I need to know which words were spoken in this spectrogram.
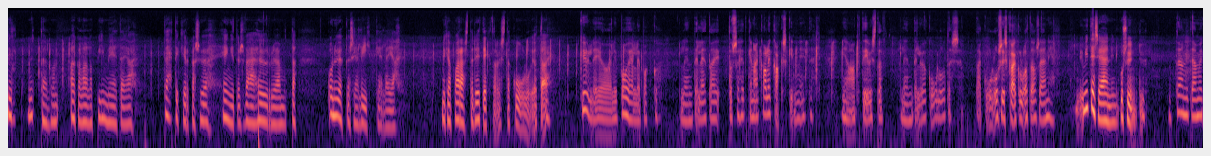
Nyt, nyt täällä on aika lailla pimeätä ja tähtikirkas yö hengitys vähän höyryä, mutta on yökkösiä liikkeellä ja mikä parasta detektorista kuuluu jotain. Kyllä joo, eli pohjanlepakko lentelee, tai tuossa hetken aikaa oli kaksikin niitä. Eli ihan aktiivista lentelyä kuuluu tässä, tai kuuluu siis kaikuluotausääniä. Miten se ääni niin syntyy? No, tämä, mitä me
